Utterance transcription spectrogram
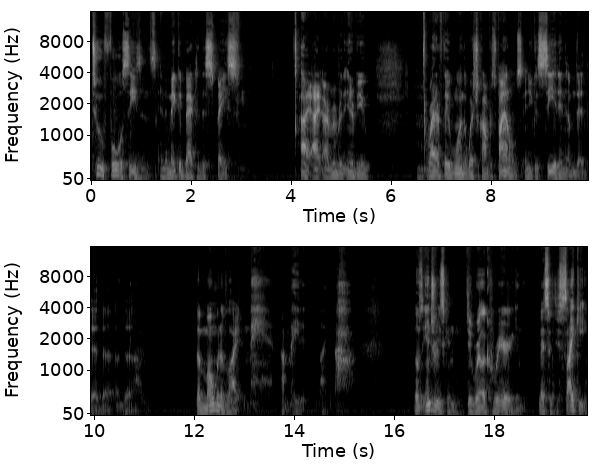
two full seasons, and to make it back to this space. I, I, I remember the interview right after they won the Western Conference Finals, and you could see it in them that the, the the the moment of like, man, I made it. Like, ah, those injuries can derail a career. It can mess with your psyche.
